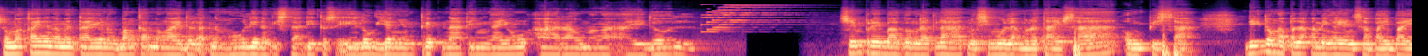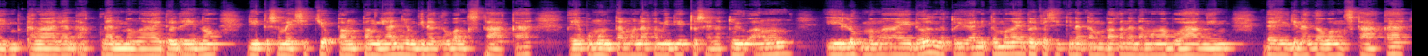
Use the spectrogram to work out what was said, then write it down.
Sumakay na naman tayo ng bangka mga idol at ng huli ng isda dito sa ilog. Yan yung trip natin ngayong araw mga idol. Siyempre, bago ang lahat-lahat, magsimula muna tayo sa umpisa. Dito nga pala kami ngayon sa Baybay, Tangalan, Aklan, mga idol. Ayun, no? Dito sa may sityo, Pangpang yan, yung ginagawang staka. Kaya pumunta muna kami dito sa natuyuang ilog, mga idol. Natuyuan ito, mga idol, kasi tinatambakan na ng mga buhangin dahil ginagawang staka.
